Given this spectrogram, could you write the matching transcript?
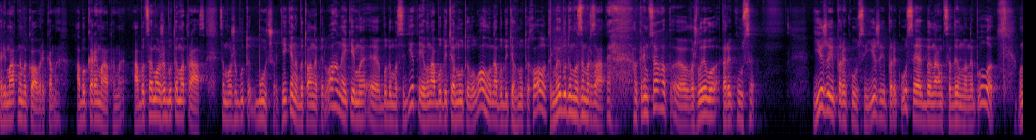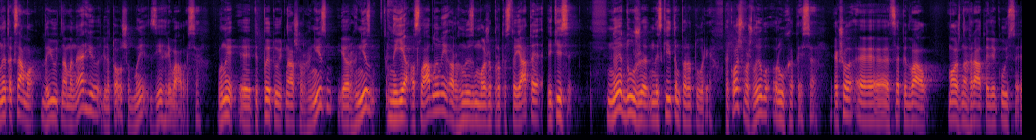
каріматними ковриками. Або карематами, або це може бути матрас, це може бути будь-що, тільки не бетонна підлога, на якій ми е, будемо сидіти, і вона буде тягнути вологу, вона буде тягнути холод. Ми будемо замерзати. Окрім цього, е, важливо перекуси. Їжа і перекуси, їжа і перекуси, якби нам це дивно не було, вони так само дають нам енергію для того, щоб ми зігрівалися. Вони е, підпитують наш організм, і організм не є ослаблений, організм може протистояти якійсь не дуже низькій температурі. Також важливо рухатися. Якщо е, це підвал, можна грати в якусь е,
